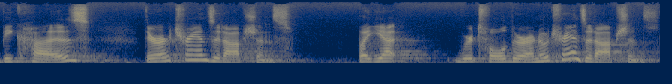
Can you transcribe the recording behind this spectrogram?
because there are transit options, but yet we're told there are no transit options.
